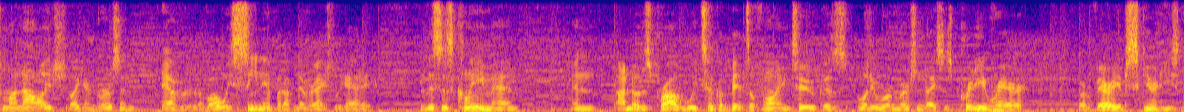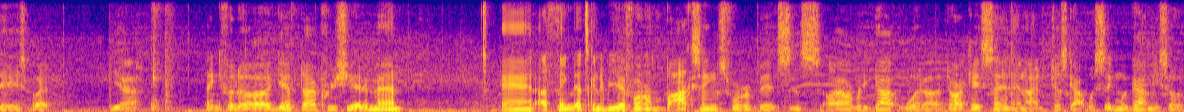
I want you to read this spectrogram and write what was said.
to my knowledge, like in person, ever. I've always seen it, but I've never actually had it. But this is clean, man. And I know this probably took a bit to find too, because Bloody Roar merchandise is pretty rare, or very obscure these days. But yeah, thank you for the uh, gift. I appreciate it, man. And I think that's going to be it for unboxings for a bit since I already got what uh, Dark Ace sent and I just got what Sigma got me. So,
